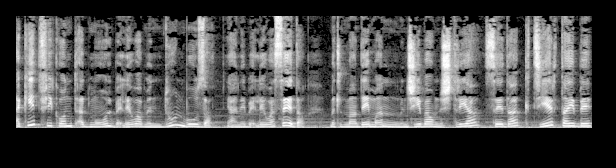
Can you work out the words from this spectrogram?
أكيد فيكم تقدموا البقلاوة من دون بوزة يعني بقلاوة سادة. مثل ما دايما بنجيبها وبنشتريها سادة كتير طيبة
